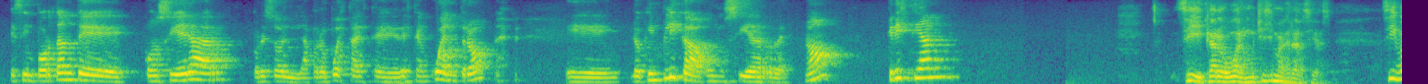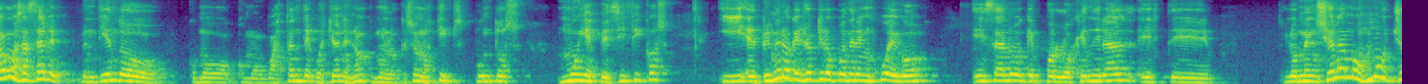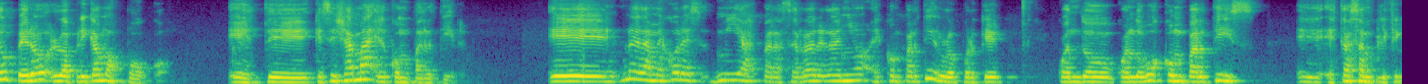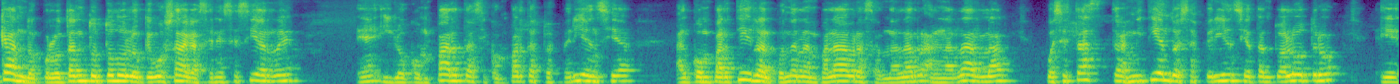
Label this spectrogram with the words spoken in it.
es importante considerar, por eso la propuesta de este, de este encuentro, eh, lo que implica un cierre, ¿no? Cristian. Sí, Caro, bueno, muchísimas gracias. Sí, vamos a hacer, entiendo, como, como bastante cuestiones, ¿no? Como lo que son los tips, puntos muy específicos. Y el primero que yo quiero poner en juego es algo que por lo general este, lo mencionamos mucho, pero lo aplicamos poco, este, que se llama el compartir. Eh, una de las mejores mías para cerrar el año es compartirlo, porque cuando, cuando vos compartís, eh, estás amplificando, por lo tanto, todo lo que vos hagas en ese cierre eh, y lo compartas y compartas tu experiencia, al compartirla, al ponerla en palabras, al, narrarla, pues estás transmitiendo esa experiencia tanto al otro,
